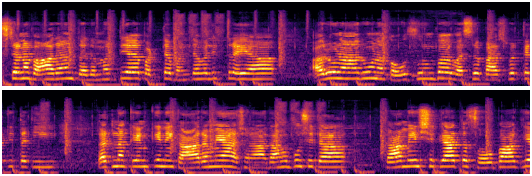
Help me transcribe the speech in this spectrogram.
स्तनभारं तदमध्य पट्टबन्धवलित्रया अरुणारुणकौसुम्बवस्त्रपाश्वत्कटितकी रत्नकिण्किणिकारम्या शनादामभूषिता। कामेशज्ञातसौभाग्य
